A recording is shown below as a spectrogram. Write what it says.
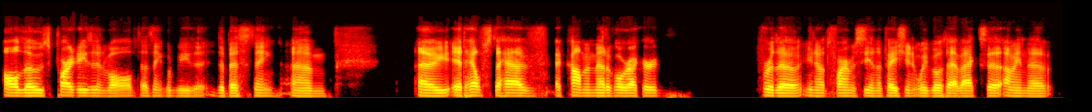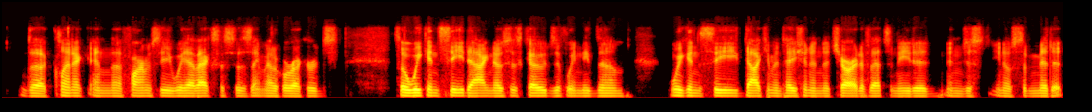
all those parties involved, I think would be the, the best thing. Um, uh, it helps to have a common medical record for the you know the pharmacy and the patient. We both have access. I mean the the clinic and the pharmacy we have access to the same medical records, so we can see diagnosis codes if we need them. We can see documentation in the chart if that's needed, and just you know submit it.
